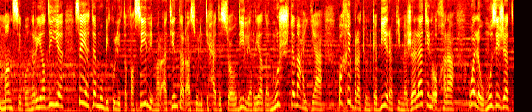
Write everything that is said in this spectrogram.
منصب رياضي سيهتم بكل التفاصيل لمرأة ترأس الاتحاد السعودي للرياضة المجتمعية وخبرة كبيرة في مجالات أخرى ولو مزجت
